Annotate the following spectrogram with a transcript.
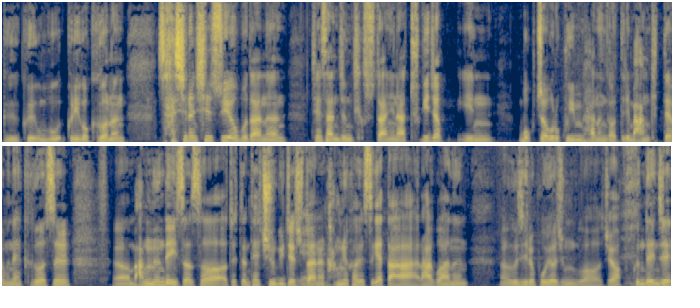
그, 그 그리고 그거는 사실은 실수요보다는 재산 증식 수단이나 투기적인 목적으로 구입하는 것들이 많기 때문에 그것을 어, 막는 데 있어서 어쨌든 대출 규제 수단을 예. 강력하게 쓰겠다라고 하는 어, 의지를 보여준 거죠. 근데 이제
